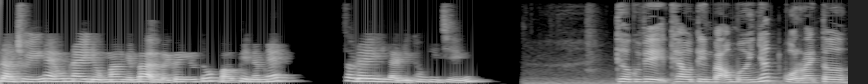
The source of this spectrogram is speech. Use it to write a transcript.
tức đáng chú ý ngày hôm nay được mang đến bạn với kênh youtube Báo Việt Nam Net. Sau đây là những thông tin chính. Thưa quý vị, theo tin bão mới nhất của Reuters,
